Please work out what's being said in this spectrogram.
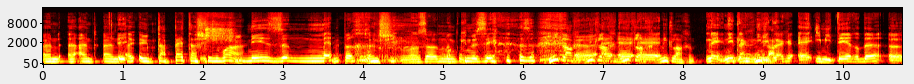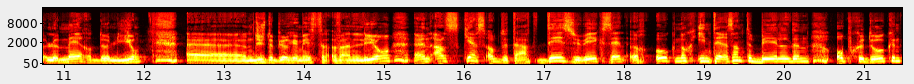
een, een, een, een, een tapet à chinois. Chinese mepper. Wat zou men kunnen zeggen? Niet lachen, niet lachen, Eh, niet eh, lachen, eh, niet lachen. Nee, niet lachen. Niet lachen. Hij imiteerde eh, le maire de Lyon. Eh, dus de burgemeester van Lyon. En als kers op de taart, deze week zijn er ook nog interessante beelden opgedoken.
